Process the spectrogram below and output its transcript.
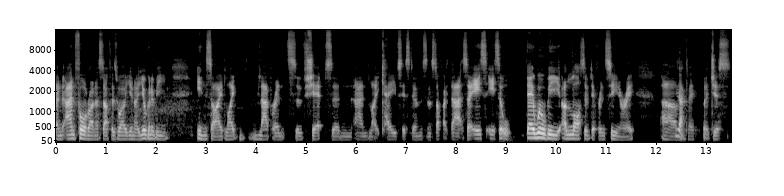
and and forerunner stuff as well you know you're going to be inside like labyrinths of ships and and like cave systems and stuff like that so it's it's all there will be a lot of different scenery um, exactly but just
